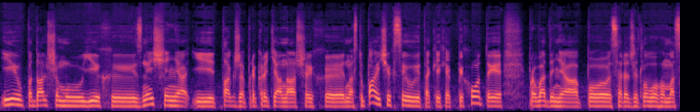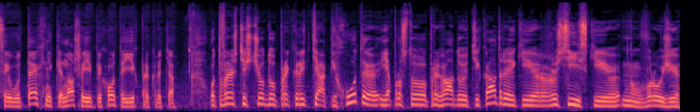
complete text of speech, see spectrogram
і в подальшому їх е, знищення, і також прикриття наших наступаючих сил, таких як піхоти, проведення посеред житлового масиву техніки, нашої піхоти, їх прикриття. От, врешті, щодо прикриття піхоти, я просто пригадую ті кадри, які російські ну ворожі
